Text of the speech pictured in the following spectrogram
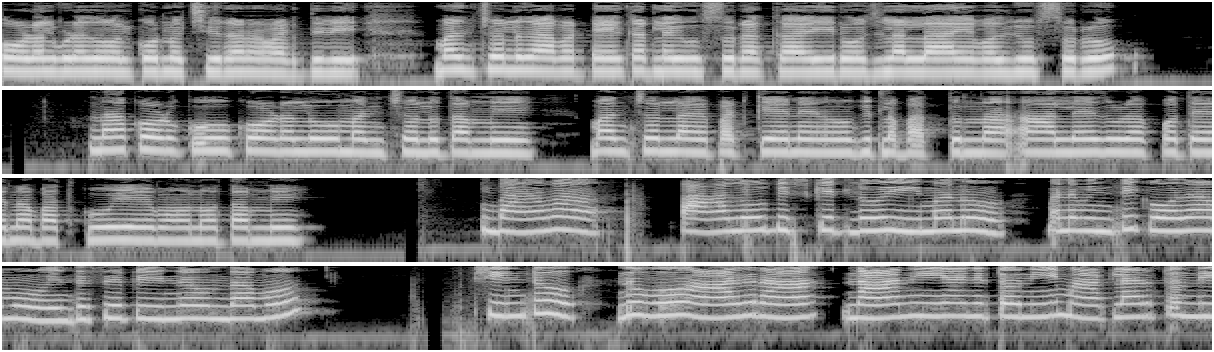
కోడలు కూడా తోలుకొని వచ్చిరని పడుతుంది మంచోళ్ళు కాబట్టి గట్ల చూస్తురక్క ఈ రోజులల్లా ఎవరు చూస్తుర్రు? నా కొడుకు కోడలు మంచోళ్ళు తమ్మి మంచోళ్ళు అయ్యేపటికే నేను గిట్ల బతున్నా. వాళ్ళే చూడకపోతే నా బతుకు ఏమవునో తమ్మి. పాలు బిస్కెట్లు మనం ఇంటికి పోదాము. ఇంతసేపు ఉందాము. చింటూ నువ్వు ఆగరా. నాని ఆయనతోని మాట్లాడుతుంది.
